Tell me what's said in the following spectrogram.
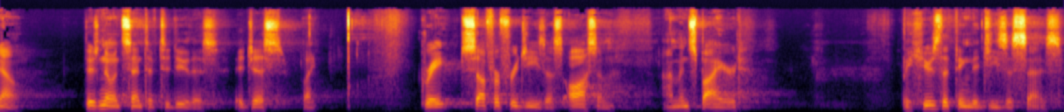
Now, there's no incentive to do this. It just, like, great, suffer for Jesus, awesome. I'm inspired. But here's the thing that Jesus says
